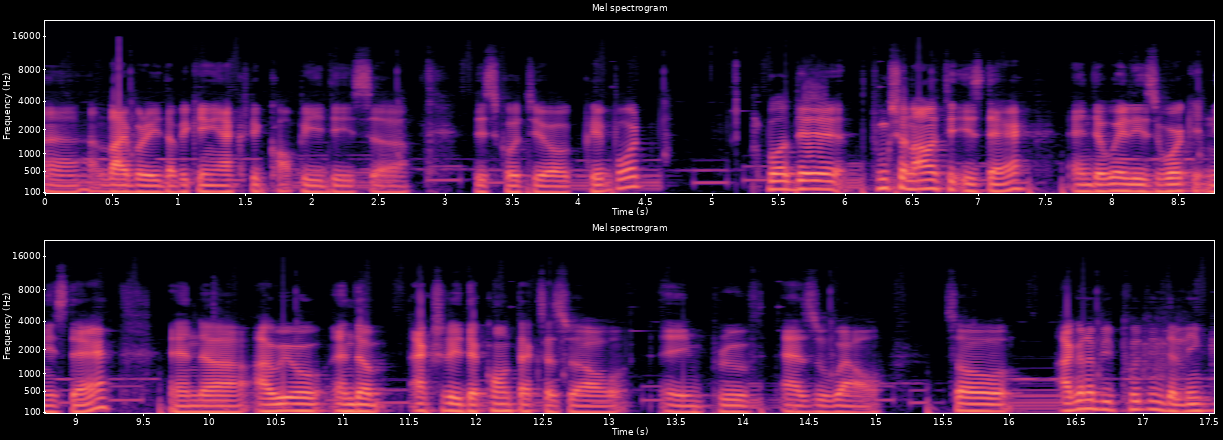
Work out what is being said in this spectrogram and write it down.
uh, library that we can actually copy this uh, this code to your clipboard. But the functionality is there and the way it is working is there. And uh, I will end up actually the context as well improved as well. So I'm gonna be putting the link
